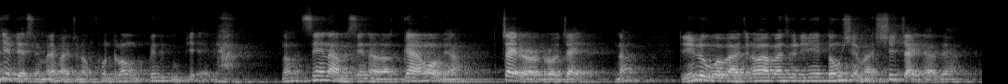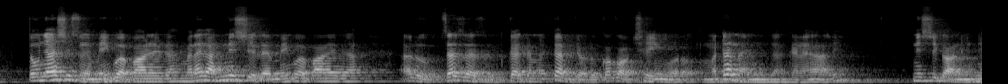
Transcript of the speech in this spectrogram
ပြစ်တယ်ဆိုရင်မနေ့ပြန်ကျွန်တော်ခွန်တစ်လုံးပင်းတကူပြစ်တယ်ဗျာနော်စင်းတာမစင်းတာတော့ကံပေါ့ဗျာကြိုက်တော့တော်တော်ကြိုက်တယ်နော်ဒီနေ့လိုပဲဗျာကျွန်တော်အမှန်ဆိုဒီနေ့3ရှင်မှာ8ကြိုက်တာဗျာ3ည8ဆိုရင်မိန်းကွက်ပါတယ်ဗျာမနေ့က2 8လည်းမိန်းကွက်ပါတယ်ဗျာ အဲ့လိုဇက်ဇက်ဇက်ကက်ကနကက်ပြီးတော့လို့ကောက်ကောက်ချင်းတော့မတက်နိုင်ဘူးဗျာကံရကလေ2 8ကနေ2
